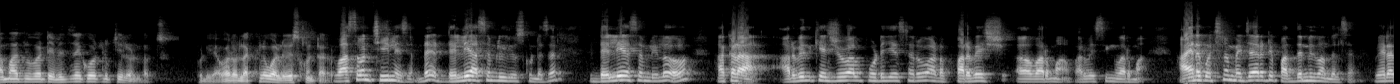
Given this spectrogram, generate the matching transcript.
ఆమ్ ఆద్మీ పార్టీ వ్యతిరేక ఓట్లు చీలు ఉండొచ్చు. ఇప్పుడు ఎవరు లెక్కలు వాళ్ళు వేసుకుంటారు. వాస్తవానికి చీలినాయి సార్ అంటే ఢిల్లీ అసెంబ్లీ చూసుకుంటే సార్ ఢిల్లీ అసెంబ్లీలో అక్కడ అరవింద్ కేజ్రీవాల్ పోటీ చేసినారు. అక్కడ పర్వేష్ వర్మ పర్వేష్ సింగ్ వర్మ. ఆయనకు వచ్చిన మెజారిటీ పద్దెనిమిది వందలు సార్. వేరే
